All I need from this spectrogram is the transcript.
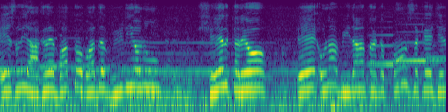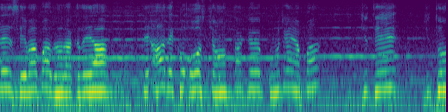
ਇਸ ਲਈ ਆਖਦੇ ਵੱਧ ਤੋਂ ਵੱਧ ਵੀਡੀਓ ਨੂੰ ਸ਼ੇਅਰ ਕਰਿਓ ਇਹ ਉਹਨਾਂ ਵੀਰਾਂ ਤੱਕ ਪਹੁੰਚ ਸਕੇ ਜਿਹੜੇ ਸੇਵਾ ਭਾਵਨਾ ਰੱਖਦੇ ਆ। ਤੇ ਆਹ ਦੇਖੋ, ਉਸ ਚੌਂਕ ਤੱਕ ਪਹੁੰਚ ਗਏ ਆਪਾਂ, ਜਿੱਥੇ ਜਿੱਥੋਂ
